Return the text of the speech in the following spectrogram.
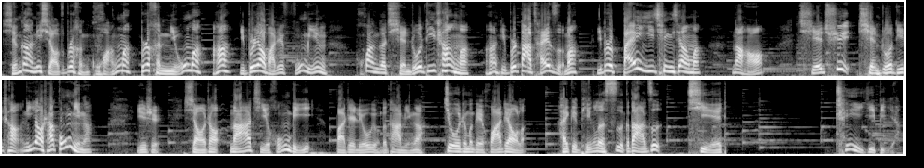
行啊，你小子不是很狂吗？不是很牛吗？啊，你不是要把这浮名换个浅酌低唱吗？啊，你不是大才子吗？你不是白衣卿相吗？那好，且去浅酌低唱，你要啥功名啊？于是小赵拿起红笔，把这刘勇的大名啊，就这么给划掉了，还给评了四个大字“且”。这一笔呀，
